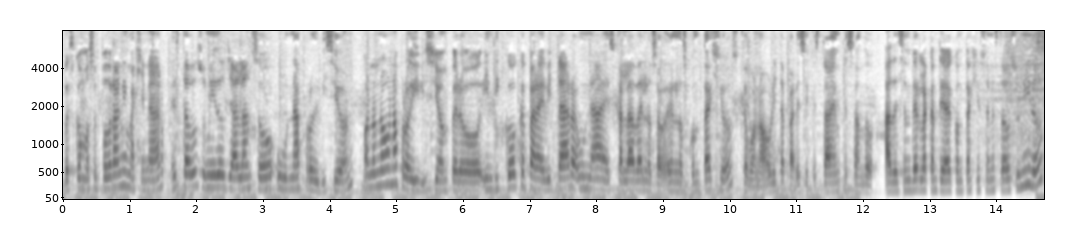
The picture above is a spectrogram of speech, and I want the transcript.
pues como se podrán imaginar, Estados Unidos ya lanzó una prohibición, bueno, no una prohibición, pero indicó que para evitar una escalada en los, en los contagios, que bueno, ahorita parece que está empezando a descender la cantidad de contagios en Estados Unidos,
